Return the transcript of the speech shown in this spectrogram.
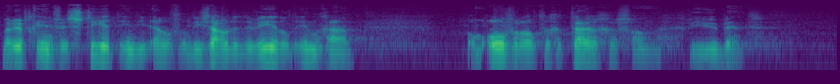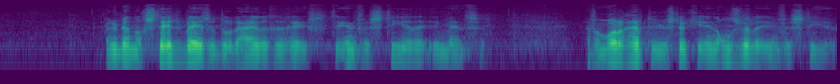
Maar u hebt geïnvesteerd in die elf. Want die zouden de wereld ingaan. Om overal te getuigen van wie u bent. En u bent nog steeds bezig door de Heilige Geest te investeren in mensen. En vanmorgen hebt u een stukje in ons willen investeren.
